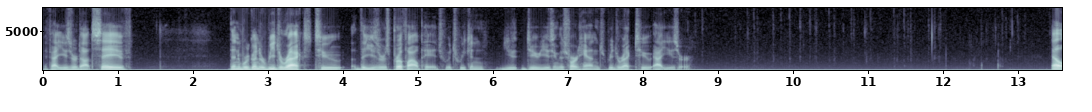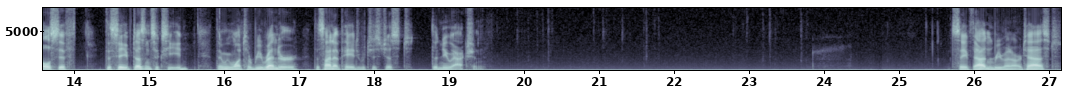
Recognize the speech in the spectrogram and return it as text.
if at user.save, then we're going to redirect to the user's profile page, which we can do using the shorthand redirect to at user. Else, if the save doesn't succeed, then we want to re-render the signup page, which is just the new action. Save that and rerun our test.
